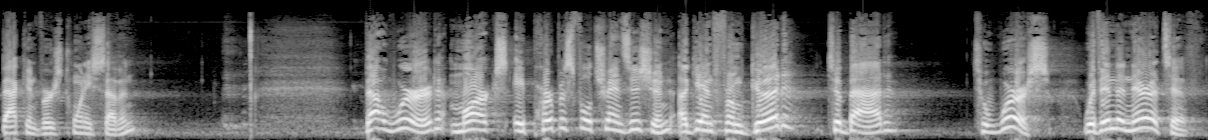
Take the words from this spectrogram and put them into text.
back in verse 27. That word marks a purposeful transition, again, from good to bad to worse within the narrative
